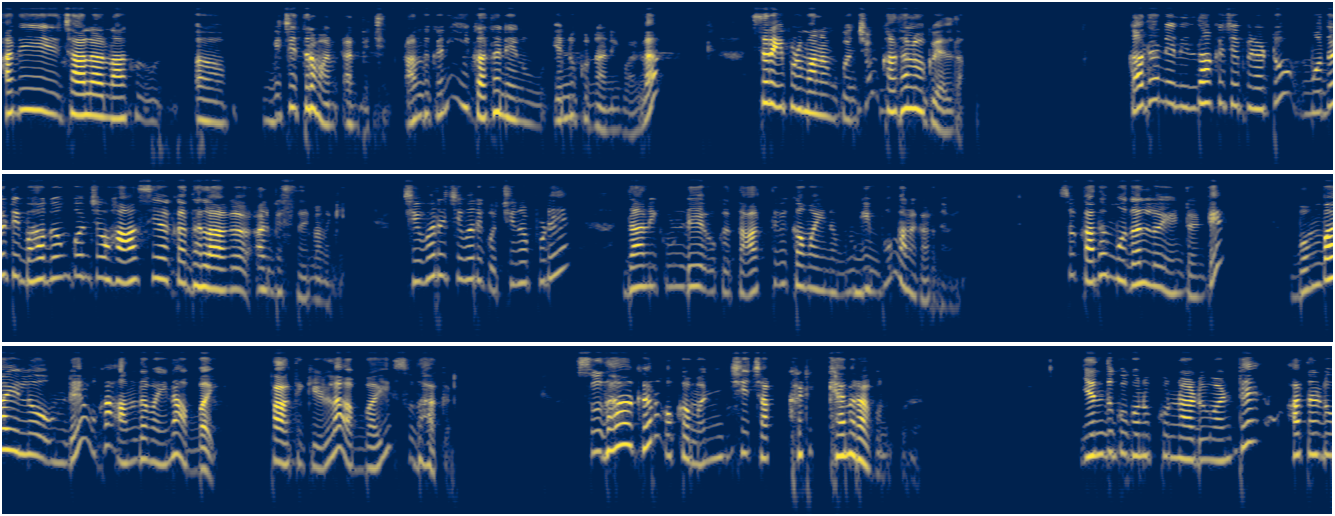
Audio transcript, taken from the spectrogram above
అది చాలా నాకు విచిత్రం అని అనిపించింది. అందుకని ఈ కథ నేను ఎన్నుకున్నాను ఇవాళ. సరే ఇప్పుడు మనం కొంచెం కథలోకి వెళ్దాం. కథ నేను ఇందాక చెప్పినట్టు మొదటి భాగం కొంచెం హాస్య కథలాగా అనిపిస్తుంది మనకి. చివరి చివరికి వచ్చినప్పుడే దానికుండే ఒక తాత్వికమైన ముగింపు మనకు అర్థమైంది సో కథ మొదల్లో ఏంటంటే, బొంబాయిలో ఉండే ఒక అందమైన అబ్బాయి. పాతికేళ్ళ అబ్బాయి సుధాకర్. సుధాకర్ ఒక మంచి చక్కటి కెమెరా కొనుక్కున్నాడు. ఎందుకు కొనుక్కున్నాడు అంటే, అతడు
